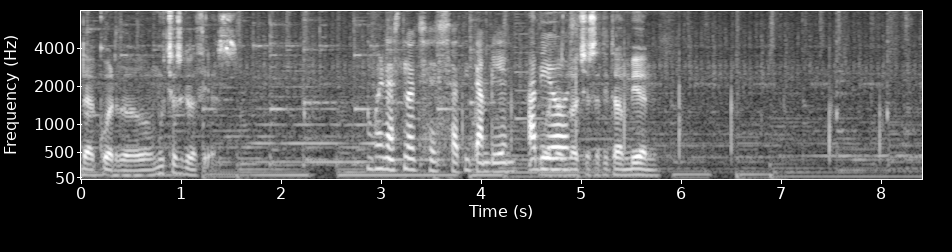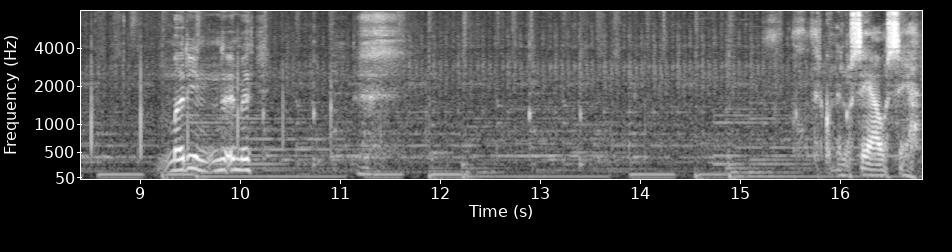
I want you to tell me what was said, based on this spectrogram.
De acuerdo, muchas gracias. Buenas noches a ti también. Adiós. Buenas noches a ti también. Marín, me- joder con el o sea, o sea.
